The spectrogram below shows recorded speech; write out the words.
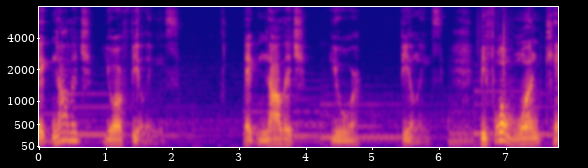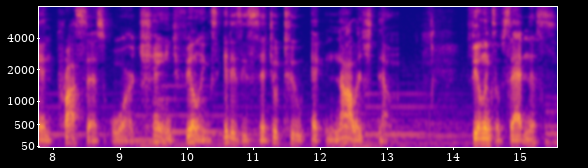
Acknowledge your feelings. Acknowledge your feelings. Before one can process or change feelings, it is essential to acknowledge them. Feelings of sadness,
